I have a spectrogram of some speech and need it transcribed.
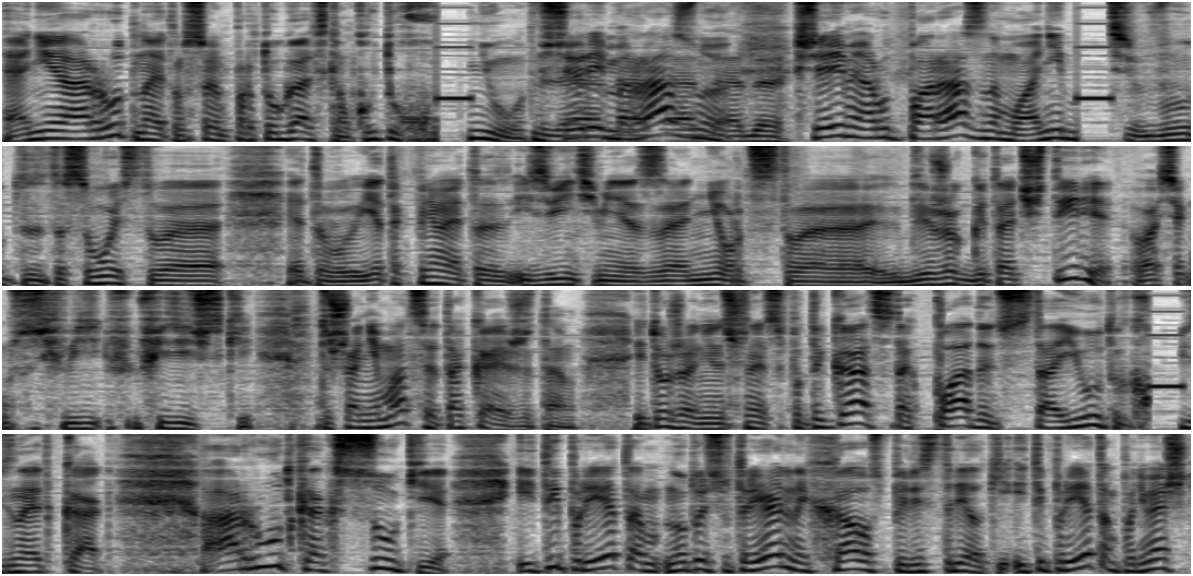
И они орут на этом своем португальском какую-то хуйню. Все Да, время да, да, разную, да, да. все время орут по-разному. Они, вот это свойство этого, я так понимаю, это, извините меня за нердство, движок GTA 4, во всяком случае, физи- физический. Потому что анимация такая же там. И тоже они начинают спотыкаться, так падают, встают, хуй знает как. Орут как суки. И ты при этом, ну, то есть вот реальный хаос перестрелки. И ты при этом, понимаешь,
